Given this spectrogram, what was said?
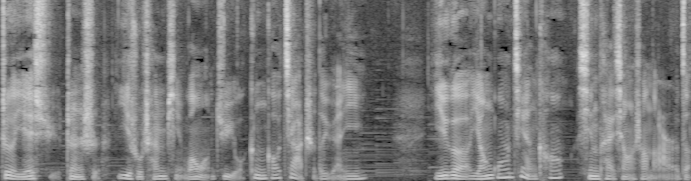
这也许正是艺术产品往往具有更高价值的原因。一个阳光健康、心态向上的儿子，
